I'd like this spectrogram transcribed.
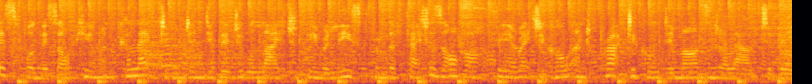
this fullness of human collective and individual life should be released from the fetters of our theoretical and practical demands and allowed to be.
